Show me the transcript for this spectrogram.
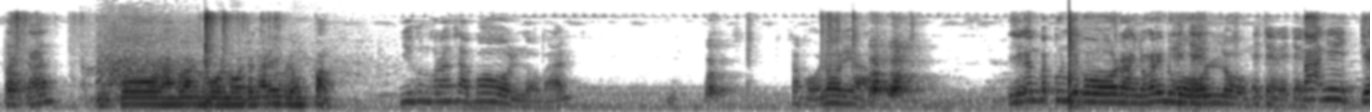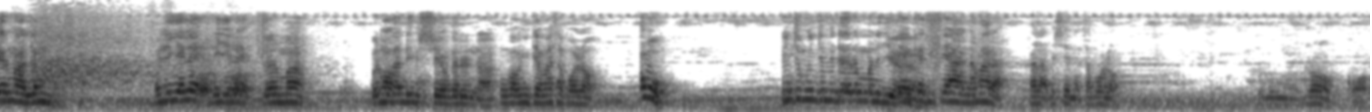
pas kan? Iko kurang kurang sepuluh cengari berempat. Iya kun kurang sepuluh kan? Sepuluh dia. Iya kan bakun dia orang jong hari dua bolo. Ecer, ecer. Tak ngecer malam. Ada jele, ada jele. Dan mah. Ben Oh. tadi bisa yang tadi nak. Engkau ngincam masa sepuluh. Oh. Minjem minjem di daerah mana Eh, aja. kesian namara. Kalau bisa nak sepuluh. Rokok.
